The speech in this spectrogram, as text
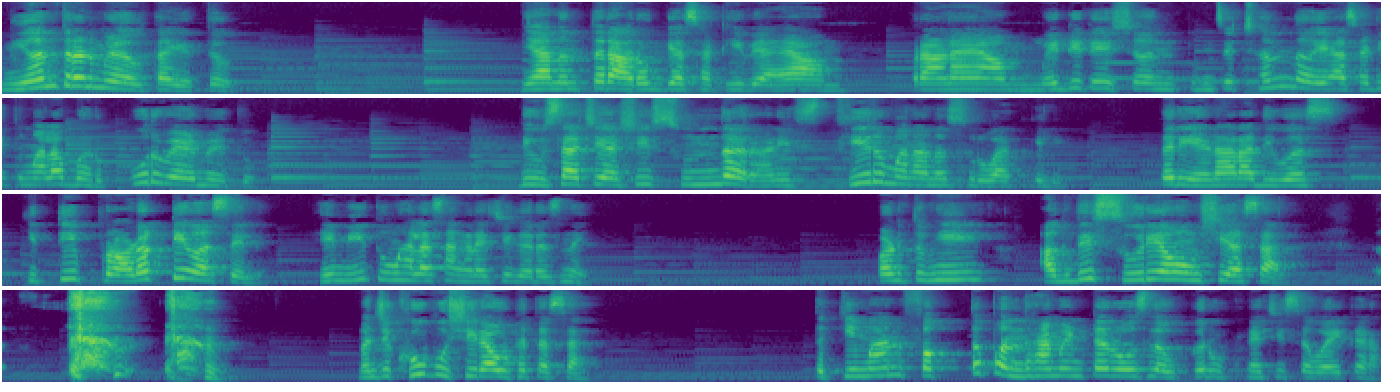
नियंत्रण मिळवता येतं. यानंतर आरोग्यासाठी व्यायाम प्राणायाम मेडिटेशन तुमचे छंद यासाठी तुम्हाला भरपूर वेळ मिळतो. दिवसाची अशी सुंदर आणि स्थिर मनानं सुरुवात केली. तर येणारा दिवस किती प्रॉडक्टिव्ह असेल हे मी तुम्हाला सांगण्याची गरज नाही. पण तुम्ही अगदी सूर्यवंशी असाल म्हणजे खूप उशिरा उठत असाल तर किमान फक्त पंधरा मिनिटं रोज लवकर उठण्याची सवय करा.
